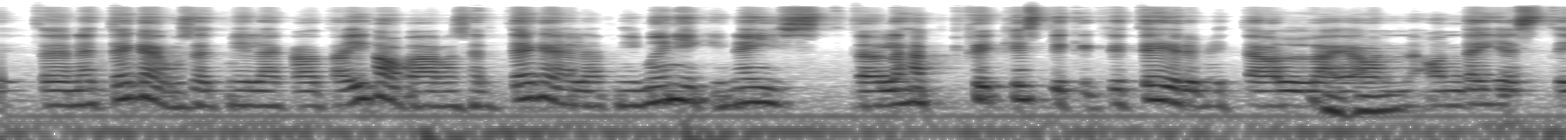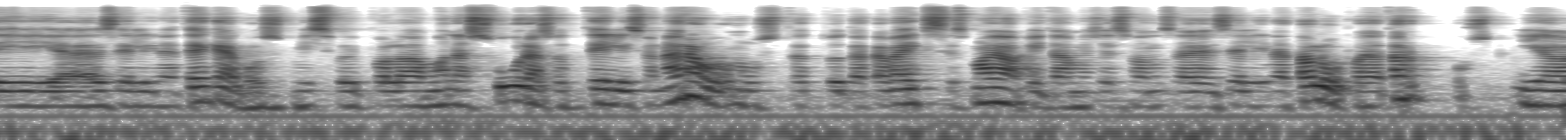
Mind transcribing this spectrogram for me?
et need tegevused, millega ta igapäevaselt tegeleb, nii mõnigi neist läheb kestlike kriteeriumite alla ja on, on täiesti eh, selline tegevus, mis võib-olla mõnes suures hotellis on ära unustatud, aga väikses majapidamises on see selline talupojatarkus ja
